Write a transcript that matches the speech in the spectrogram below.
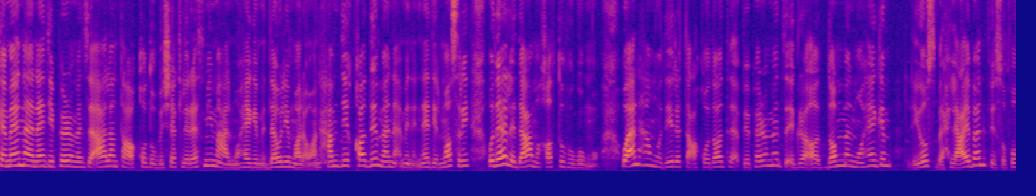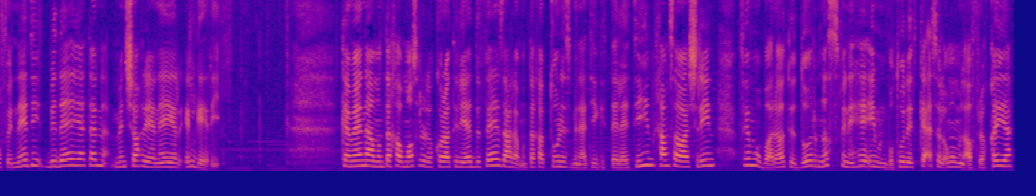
كمان نادي بيراميدز أعلن تعاقده بشكل رسمي مع المهاجم الدولي مروان حمدي قادما من النادي المصري وده لدعم خط هجومه وأنهى مدير التعاقدات ببيراميدز اجراءات ضم المهاجم ليصبح لاعبا في صفوف النادي بداية من شهر يناير الجاري. كمان منتخب مصر لكرة اليد فاز على منتخب تونس بنتيجة 30 25 في مباراة الدور نصف نهائي من بطولة كأس الأمم الأفريقية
